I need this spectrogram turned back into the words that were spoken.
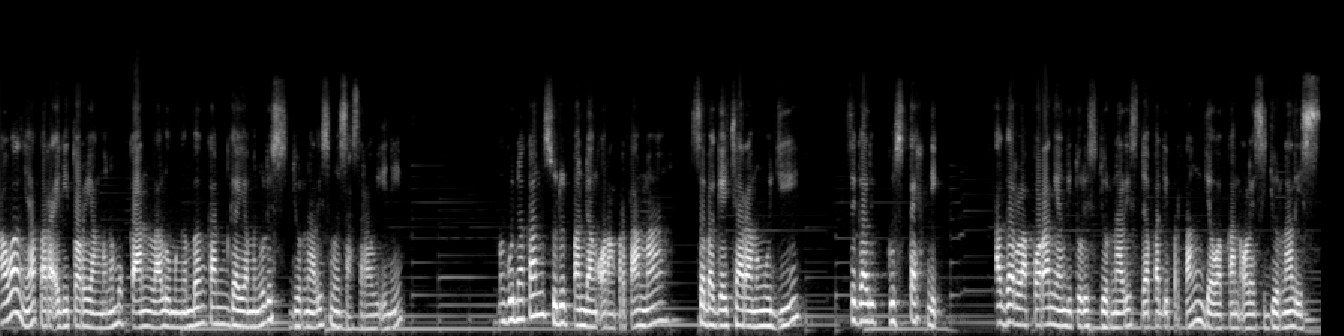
Awalnya para editor yang menemukan lalu mengembangkan gaya menulis jurnalisme sastrawi ini menggunakan sudut pandang orang pertama sebagai cara menguji sekaligus teknik agar laporan yang ditulis jurnalis dapat dipertanggungjawabkan oleh si jurnalis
